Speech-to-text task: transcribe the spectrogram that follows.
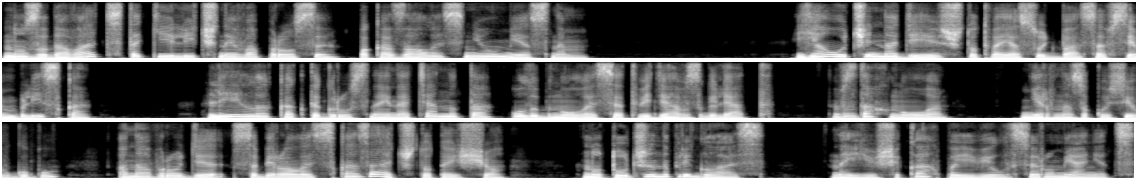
но задавать такие личные вопросы показалось неуместным. «Я очень надеюсь, что твоя судьба совсем близко». Лейла как-то грустно и натянуто улыбнулась, отведя взгляд. Вздохнула. Нервно закусив губу, она вроде собиралась сказать что-то еще, но тут же напряглась. На ее щеках появился румянец.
